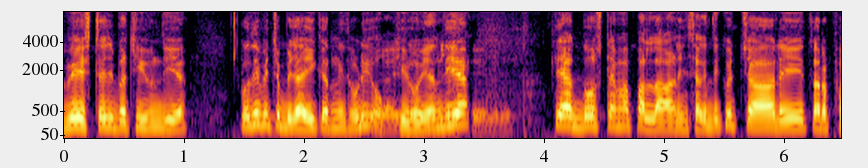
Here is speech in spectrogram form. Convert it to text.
ਵੇਸਟੇਜ ਬਚੀ ਹੁੰਦੀ ਹੈ ਉਹਦੇ ਵਿੱਚ ਬਿਜਾਈ ਕਰਨੀ ਥੋੜੀ ਔਖੀ ਹੋ ਜਾਂਦੀ ਹੈ ਤੇ ਅੱਗ ਉਸ ਟਾਈਮ ਆਪਾਂ ਲਾ ਨਹੀਂ ਸਕਦੇ ਕਿਉਂ ਚਾਰੇ ਤਰਫ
